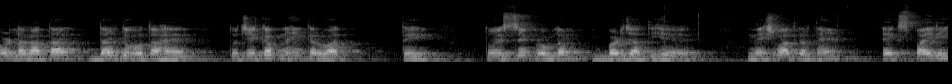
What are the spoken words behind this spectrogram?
और लगातार दर्द होता है तो चेकअप नहीं करवाते तो इससे प्रॉब्लम बढ़ जाती है। नेक्स्ट बात करते हैं, एक्सपायरी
